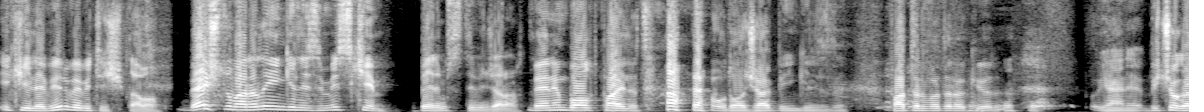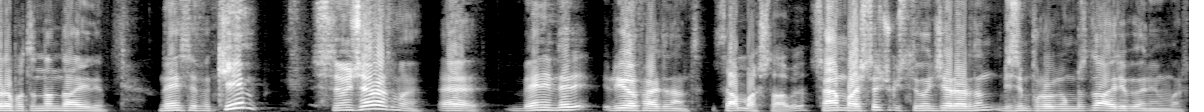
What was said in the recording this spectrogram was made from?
2 ile 1 ve bitiş. Tamam. 5 numaralı İngilizimiz kim? Benim Steven Gerrard. Benim Bolt Pilot. o da acayip bir İngilizdi. Fatır fatır akıyordu. Yani birçok Arap atından daha iyiydi. Neyse efendim. Kim? Steven Gerrard mı? Evet. Benim de Rio Ferdinand. Sen başla abi. Sen başta çünkü Steven Gerrard'ın bizim programımızda ayrı bir önemi var.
